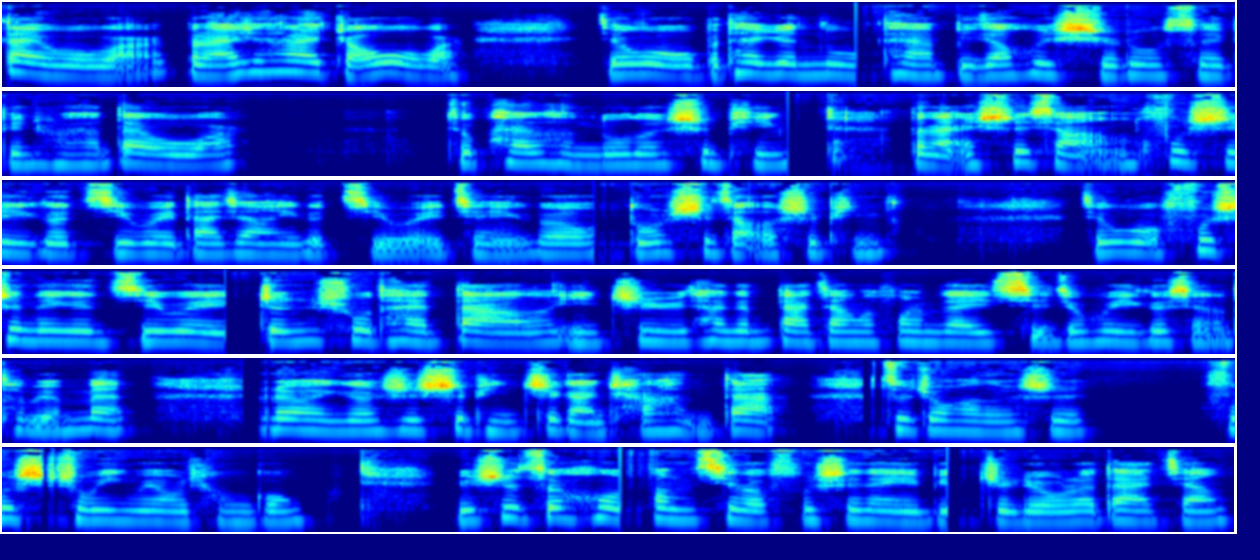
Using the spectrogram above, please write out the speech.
带我玩，本来是他来找我玩，结果我不太认路，他比较会识路，所以变成了他带我玩。就拍了很多的视频，本来是想复试一个机位，大疆一个机位，剪一个多视角的视频的，结果复试那个机位帧数太大了，以至于它跟大疆的放在一起就会一个显得特别慢，另外一个是视频质感差很大，最重要的是复试收音没有成功，于是最后放弃了复试那一边，只留了大疆，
